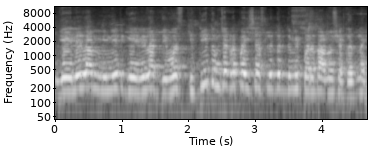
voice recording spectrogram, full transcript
गेलेला मिनिट गेलेला दिवस किती तुमच्याकडे पैसे असले तरी तुम्ही परत आणू शकत नाही.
